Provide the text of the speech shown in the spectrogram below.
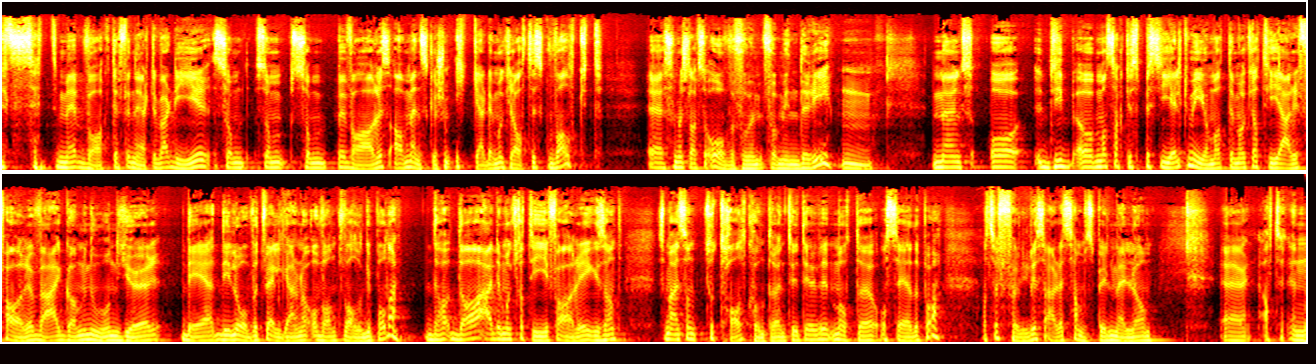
et sett med vagt definerte verdier som, som, som, bevares av mennesker som ikke er demokratisk valgt. Eh, som en slags overformynderi. Mm. Og, og, Man snakker spesielt mye om at demokrati er i fare hver gang noen gjør det de lovet velgerne og vant valget på det. Da, da er demokrati i fare. ikke sant? Som er en sånn totalt kontraintuitiv måte å se det på. At Selvfølgelig så er det et samspill mellom eh, at en,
